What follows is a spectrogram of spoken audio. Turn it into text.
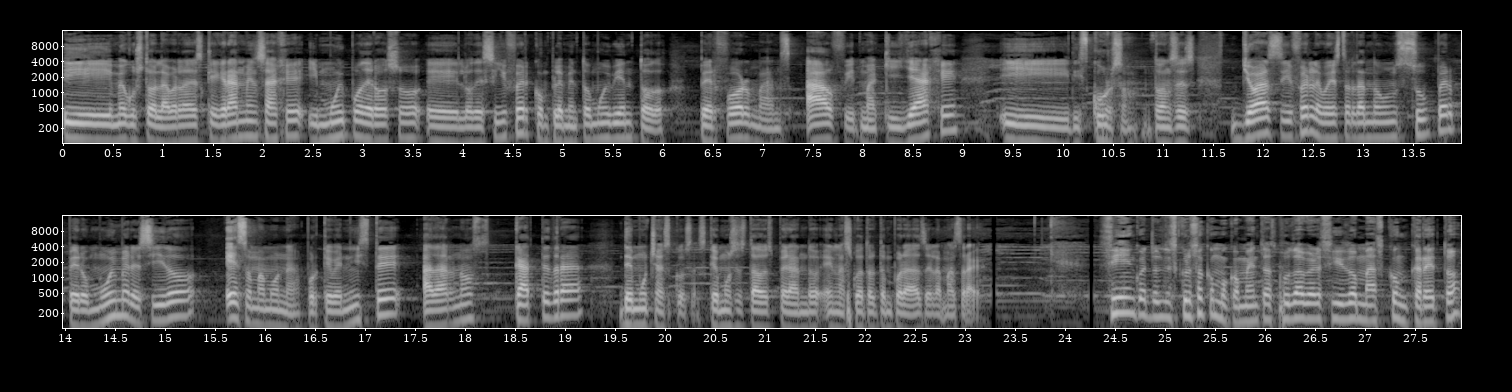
y me gustó. La verdad es que gran mensaje y muy poderoso eh, lo de Cipher, complementó muy bien todo. Performance, outfit, maquillaje y discurso. Entonces, yo a Cipher le voy a estar dando un súper, pero muy merecido eso, mamona, porque veniste a darnos cátedra de muchas cosas que hemos estado esperando en las cuatro temporadas de La Más Draga. Sí, en cuanto al discurso, como comentas, pudo haber sido más concreto,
